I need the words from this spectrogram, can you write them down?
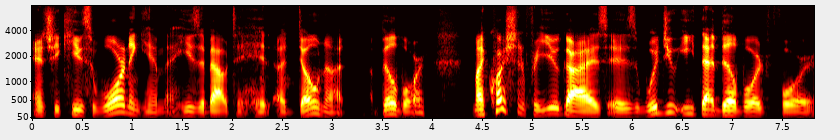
and she keeps warning him that he's about to hit a donut, a billboard. My question for you guys is: Would you eat that billboard for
